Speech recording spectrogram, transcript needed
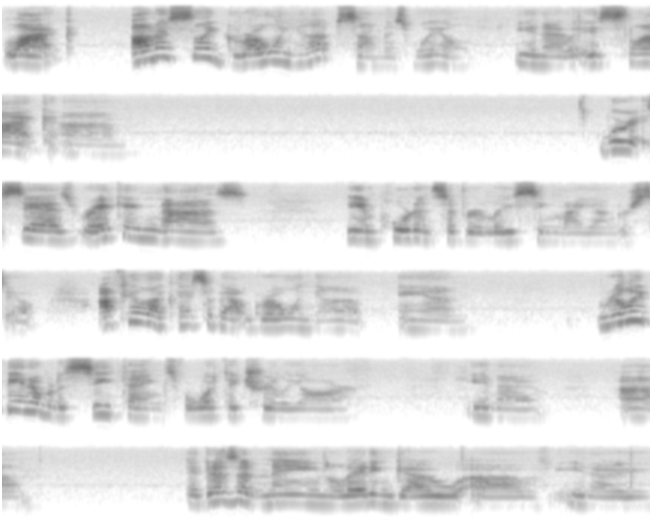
like honestly growing up some as well. You know, it's like um, where it says recognize the importance of releasing my younger self. I feel like that's about growing up and really being able to see things for what they truly are. You know, um, it doesn't mean letting go of, you know,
